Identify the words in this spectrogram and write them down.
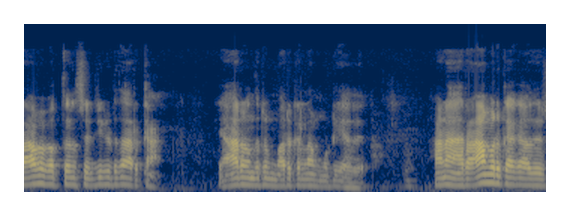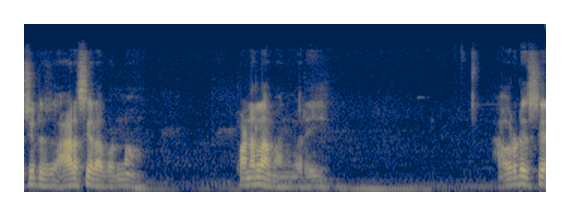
ராமபக்தரும் செஞ்சுக்கிட்டு தான் இருக்கான் யாரும் வந்துட்டு மறுக்கலாம் முடியாது. ஆனால் ராமருக்காக அதை வச்சுட்டு அரசியலாக பண்ணோம் பண்ணலாமா அந்த மாதிரி. அவருடைய ஸ்ரீ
